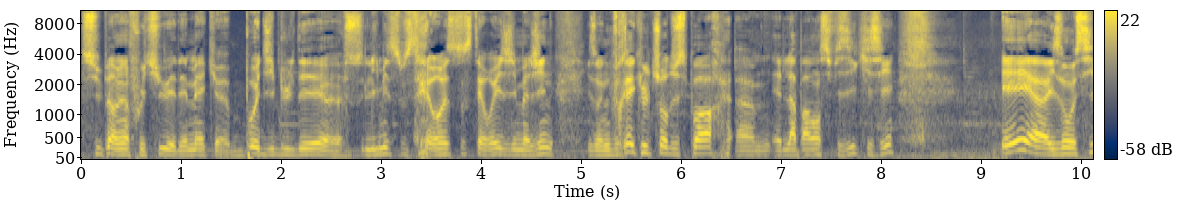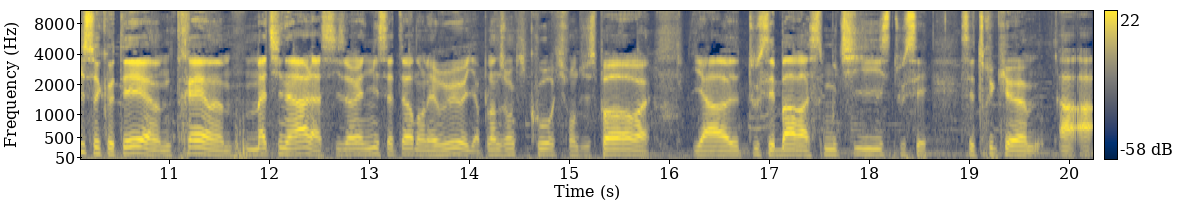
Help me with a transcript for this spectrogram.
super bien foutus et des mecs euh, bodybuildés, limite sous stéroïdes j'imagine. Ils ont une vraie culture du sport et de l'apparence physique ici. Et euh, ils ont aussi ce côté euh, très euh, matinal, à 6h30, 7h dans les rues, il y a plein de gens qui courent, qui font du sport, il y a tous ces bars à smoothies, tous ces, ces trucs à,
